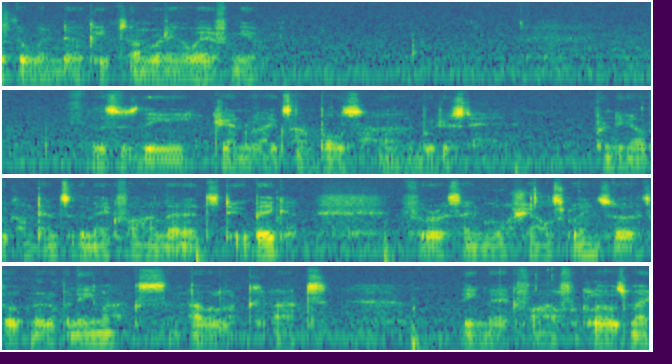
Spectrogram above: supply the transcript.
but the window keeps on running away from you this is the general examples and we're just printing out the contents of the make file and it's too big for a single shell screen so let's open it up in Emacs and have a look at the make file for closeme.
